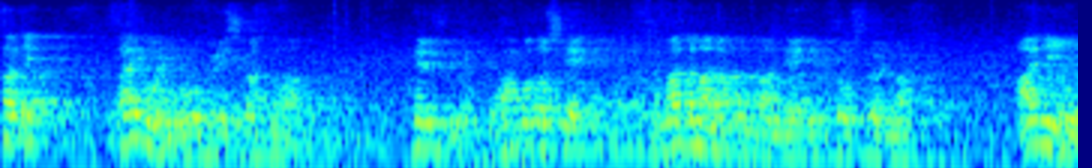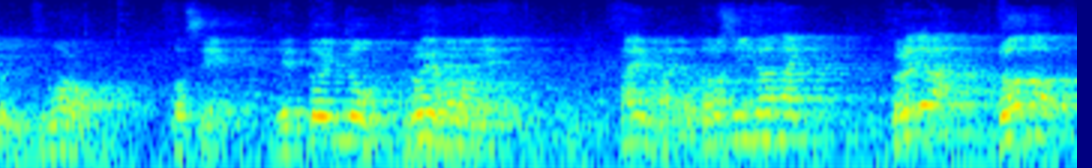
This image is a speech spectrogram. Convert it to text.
さて最後にお送りしますのは HERZ の十八番としてさまざまな本番で演奏しております「アニーよりトゥモロー」そして「 Get It On 黒い炎」です最後までお楽しみください。それではどうぞ。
